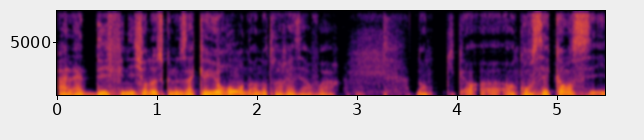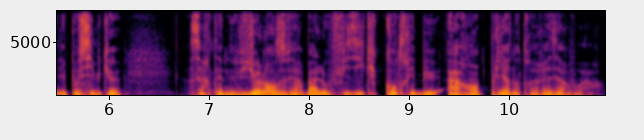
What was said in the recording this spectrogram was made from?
à la définition de ce que nous accueillerons dans notre réservoir. Donc, en, conséquence, il est possible que certaines violences verbales ou physiques contribuent à remplir notre réservoir.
